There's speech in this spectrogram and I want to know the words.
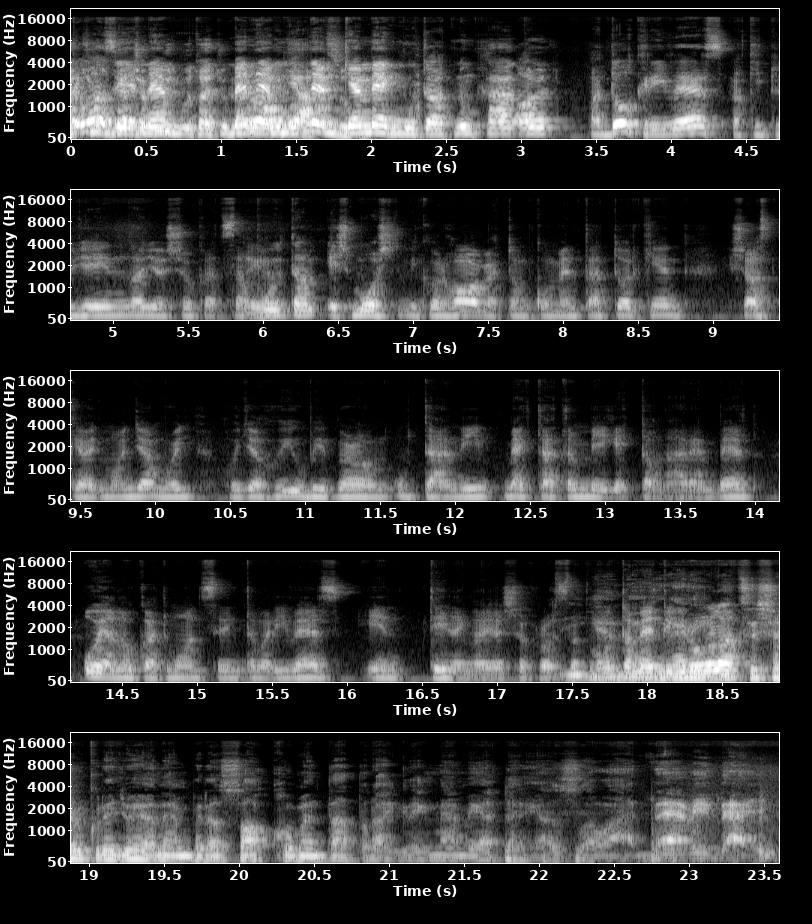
Szerintem azért nem, mutatjuk mert nem, nem játszunk. kell megmutatnunk. Tehát, a, hogy- a Doc Rivers, akit ugye én nagyon sokat szapultam, és most, mikor hallgatom kommentátorként, és azt kell, hogy mondjam, hogy, hogy a Hubie Brown utáni megtaláltam még egy tanárembert, olyanokat mond szerintem a Rivers, én tényleg nagyon sok rosszat Igen, mondtam eddig elég róla. Vicces, amikor egy olyan ember a szakkommentátor, akinek nem érteni a szavát, de mindegy.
